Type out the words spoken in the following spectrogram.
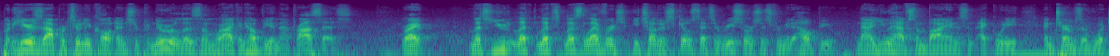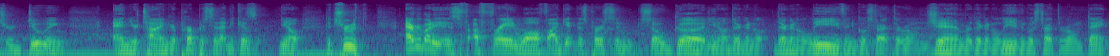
But here's an opportunity called entrepreneurialism where I can help you in that process. Right? Let's you let let's let's leverage each other's skill sets and resources for me to help you. Now you have some buy-in and some equity in terms of what you're doing and you're tying your purpose to that because, you know, the truth everybody is afraid. Well, if I get this person so good, you know, they're gonna they're gonna leave and go start their own gym, or they're gonna leave and go start their own thing.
